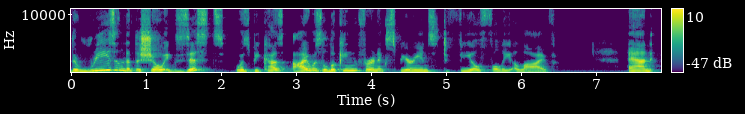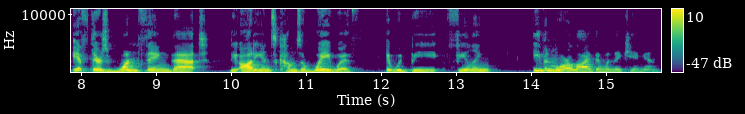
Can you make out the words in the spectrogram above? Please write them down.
the reason that the show exists was because I was looking for an experience to feel fully alive. And if there's one thing that the audience comes away with, it would be feeling even more alive than when they came in.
